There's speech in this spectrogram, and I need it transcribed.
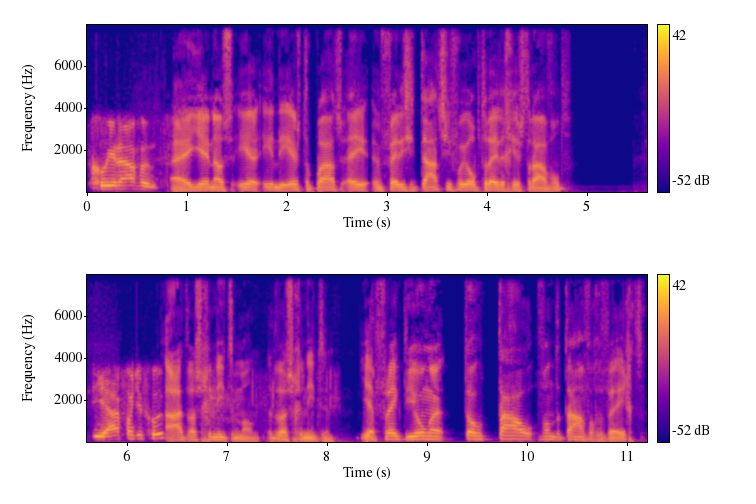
Goedenavond. Hey, Jeredas, in de eerste plaats hey, een felicitatie voor je optreden gisteravond. Ja, vond je het goed? Ah, het was genieten, man. Het was genieten. Je hebt Freek de Jonge totaal van de tafel geveegd.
